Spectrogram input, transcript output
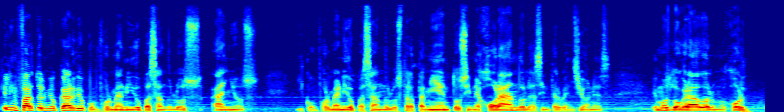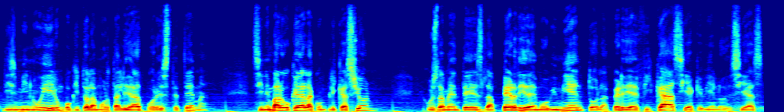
Que el infarto del miocardio, conforme han ido pasando los años y conforme han ido pasando los tratamientos y mejorando las intervenciones, hemos logrado a lo mejor disminuir un poquito la mortalidad por este tema. Sin embargo, queda la complicación, que justamente es la pérdida de movimiento, la pérdida de eficacia, que bien lo decías,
